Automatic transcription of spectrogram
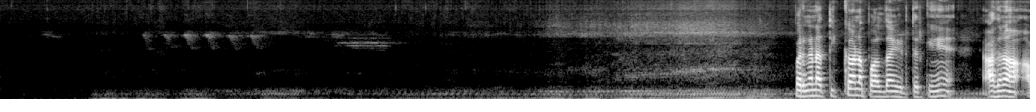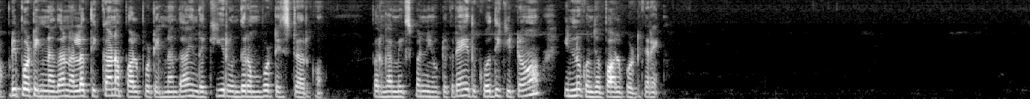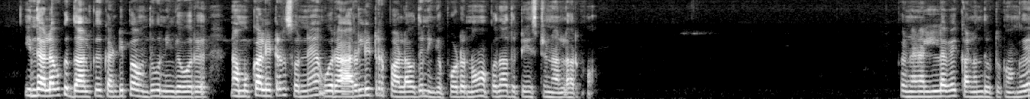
பாருங்கள் நான் திக்கான பால் தான் எடுத்திருக்கேன். அதனால் அப்படி போட்டிங்கன்னா தான் நல்லா திக்கான பால் போட்டிங்கன்னா தான் இந்த கீர் வந்து ரொம்ப டேஸ்ட்டாக இருக்கும். பாருங்கள் மிக்ஸ் பண்ணி விட்டுக்கிறேன். இது கொதிக்கிட்டும். இன்னும் கொஞ்சம் பால் போட்டுக்கிறேன். இந்த அளவுக்கு தாலுக்கு கண்டிப்பாக வந்து நீங்கள் ஒரு நான் முக்கால் லிட்டர் சொன்னேன் ஒரு அரை லிட்டர் பாலாவது நீங்கள் போடணும் அப்போ தான் அது டேஸ்ட்டு நல்லாயிருக்கும் கொஞ்சம் நல்லாவே கலந்து விட்டுக்கோங்க.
